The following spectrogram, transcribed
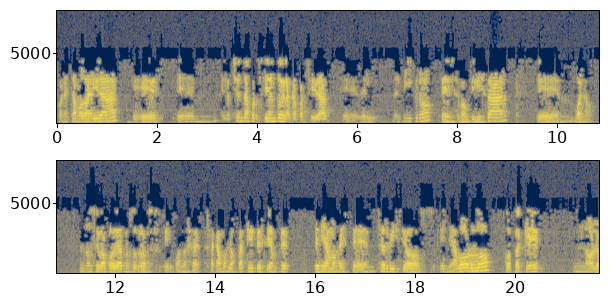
con esta modalidad, que es eh, el 80% de la capacidad eh, del, micro que se va a utilizar. Eh, bueno, no se va a poder nosotros eh, cuando sacamos los paquetes siempre teníamos este servicios eh, a bordo, cosa que no lo,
